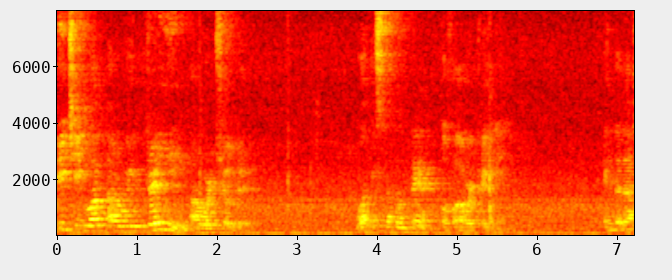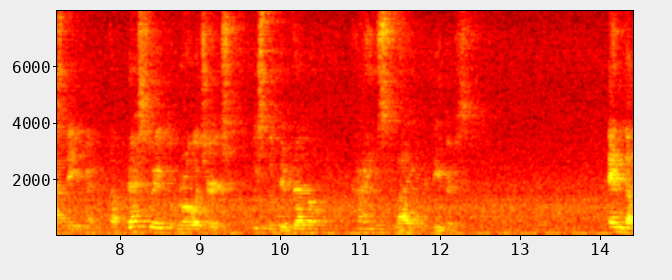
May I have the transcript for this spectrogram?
teaching? What are we training our children? What is the content of our training? And the last statement, the best way to grow a church is to develop Christ-like leaders. And the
